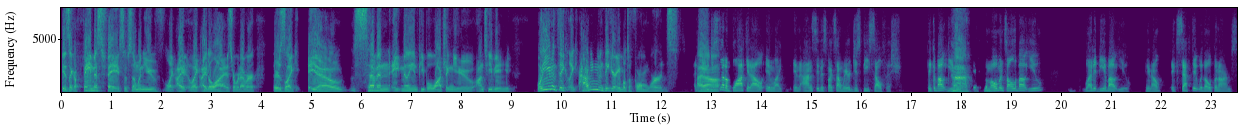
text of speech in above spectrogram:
is like a famous face of someone you've like I like idolized or whatever. There's like you know seven, eight million people watching you on TV. What do you even think? Like, how do you even think you're able to form words? I think I you just got to block it out and like, and honestly, this might sound weird. Just be selfish. Think about you. Huh. If the moment's all about you, let it be about you. You know, accept it with open arms.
